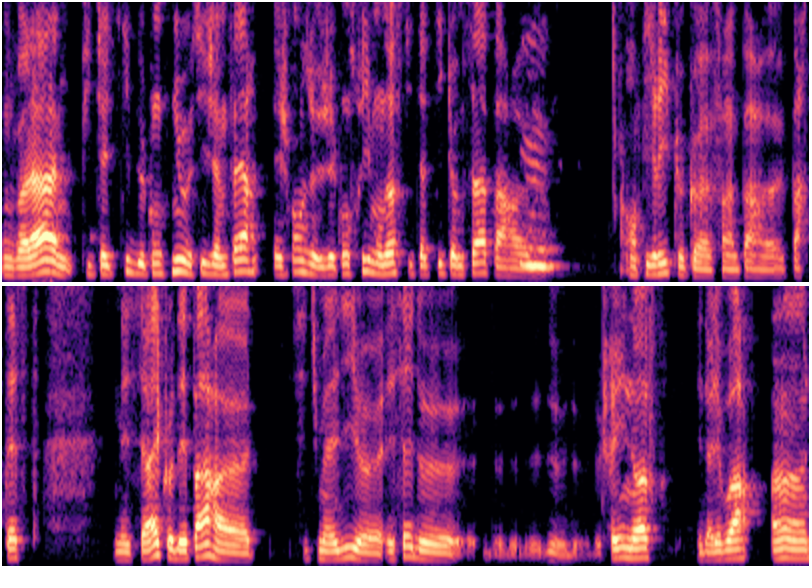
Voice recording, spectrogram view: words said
Donc voilà, puis quel type de contenu aussi j'aime faire. Et je pense que j'ai construit mon offre petit à petit comme ça, par euh, mm. empirique, quoi, enfin par, euh, par test. Mais c'est vrai qu'au départ, si tu m'avais dit, essaye de de, de, de, créer une offre et d'aller voir un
